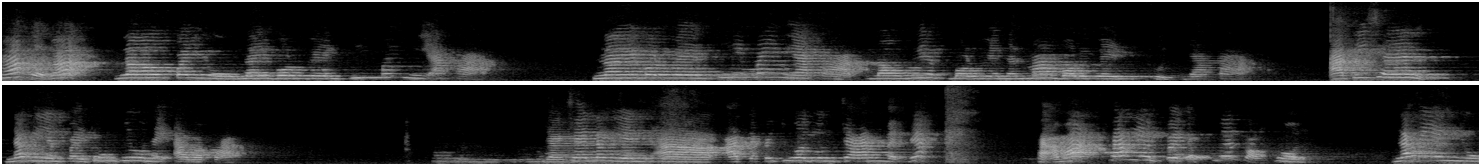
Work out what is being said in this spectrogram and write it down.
ถ้าเกิดว่าเราไปอยู่ในบริเวณที่ไม่มีอากาศ ในบริเวณที่ไม่มีอากาศ เราเรียกบริเวณนั้นว่าบริเวณสุญญากาศ อาทิเช่น นักเรียนไปท่องเที่ยวในอวกาศ อย่างเช่นนักเรียนอาอาจจะไปทัวร์ดวงจันทร์แบบเนี้ย ถามว่านักเรียนไปกับเพื่อนสองคน นักเรียนอยู่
